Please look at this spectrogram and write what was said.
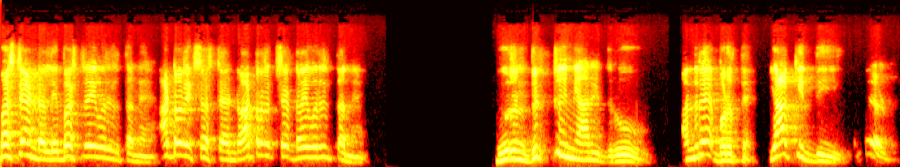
ಬಸ್ ಸ್ಟ್ಯಾಂಡ್ ಅಲ್ಲಿ. ಬಸ್ ಡ್ರೈವರ್ ಇರ್ತಾನೆ. Auto rickshaw stand auto rickshaw driver ಇರ್ತಾನೆ. ಇವ್ರನ್ನ ಬಿಟ್ಟು ಇನ್ ಯಾರಿದ್ರು ಅಂದ್ರೆ ಬರುತ್ತೆ. ಯಾಕಿದ್ದಿ ಅಂತ ಹೇಳ್ಬೋದು.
